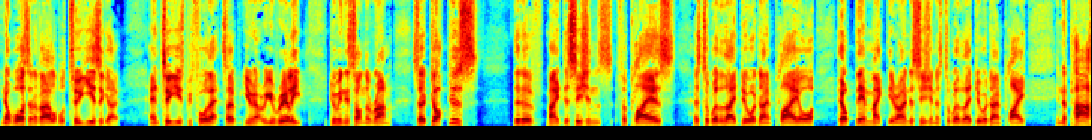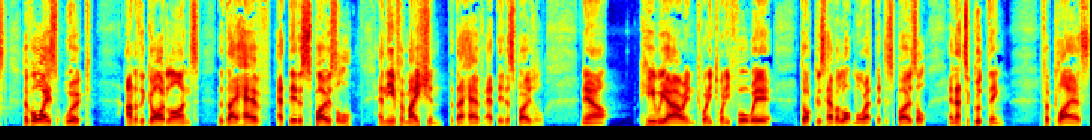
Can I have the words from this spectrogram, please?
you know, wasn't available two years ago and two years before that. So, you know, you're really doing this on the run. So, doctors that have made decisions for players as to whether they do or don't play or help them make their own decision as to whether they do or don't play in the past have always worked under the guidelines that they have at their disposal and the information that they have at their disposal. Now, here we are in 2024 where doctors have a lot more at their disposal, and that's a good thing for players.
